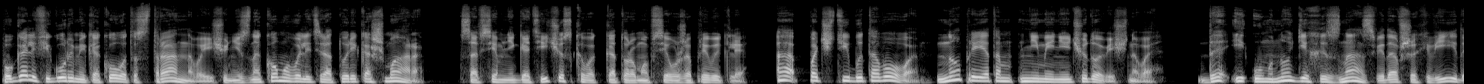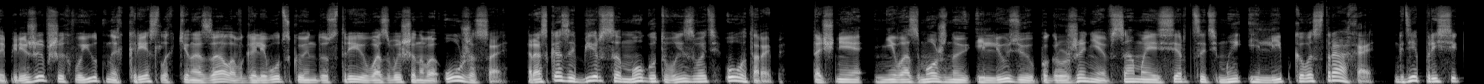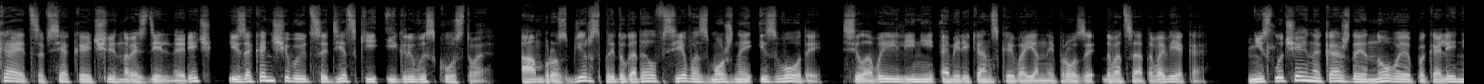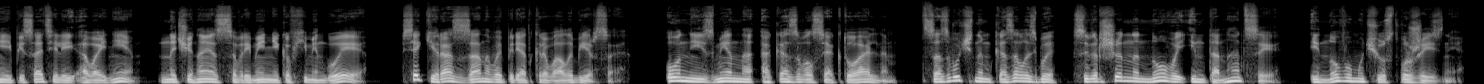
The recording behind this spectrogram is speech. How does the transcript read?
Пугали фигурами какого-то странного, еще незнакомого литературе кошмара, совсем не готического, к которому все уже привыкли, а почти бытового, но при этом не менее чудовищного. Да и у многих из нас, видавших виды, переживших в уютных креслах кинозалов голливудскую индустрию возвышенного ужаса, рассказы Бирса могут вызвать оторопь, точнее, невозможную иллюзию погружения в самое сердце тьмы и липкого страха, где пресекается всякая членораздельная речь и заканчиваются детские игры в искусство. Амброс Бирс предугадал все возможные изводы, силовые линии американской военной прозы XX века. Не случайно каждое новое поколение писателей о войне, начиная с современников Хемингуэя, всякий раз заново переоткрывало Бирса. Он неизменно оказывался актуальным, созвучным, казалось бы, совершенно новой интонации и новому чувству жизни.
